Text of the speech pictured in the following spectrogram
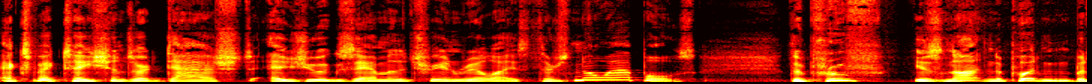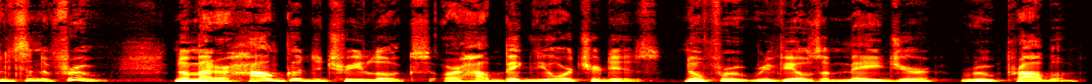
Expectations are dashed as you examine the tree and realize there's no apples. The proof is not in the pudding, but it's in the fruit. No matter how good the tree looks or how big the orchard is, no fruit reveals a major root problem.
